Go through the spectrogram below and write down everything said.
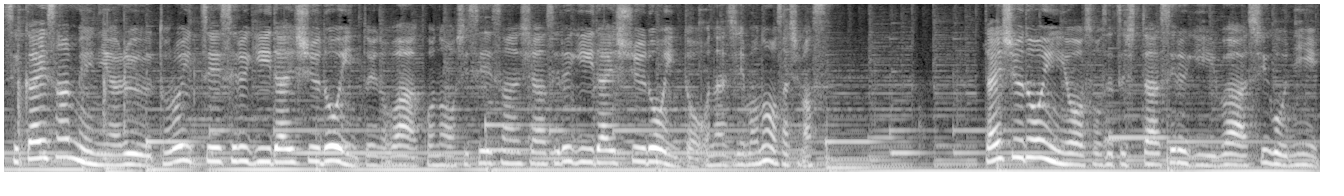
世界遺産名にあるトロイツェ・セルギー大修道院というのはこの市生産者セルギー大修道院と同じものを指します大修道院を創設したセルギーは死後に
